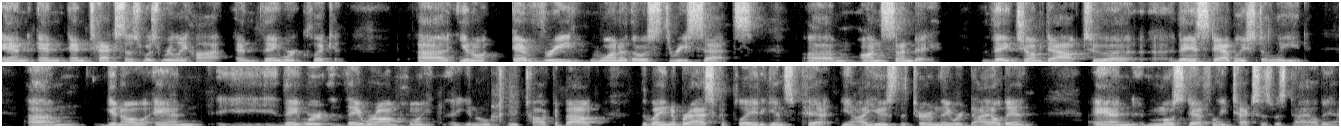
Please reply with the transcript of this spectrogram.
And and and Texas was really hot and they were clicking. Uh, you know, every one of those three sets um, on Sunday, they jumped out to a they established a lead um, you know, and they were they were on point. You know, we talked about the way Nebraska played against Pitt. You know, I used the term they were dialed in, and most definitely Texas was dialed in.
